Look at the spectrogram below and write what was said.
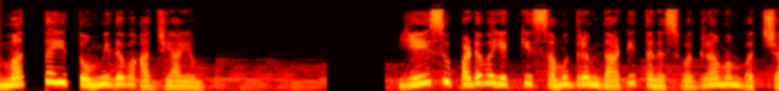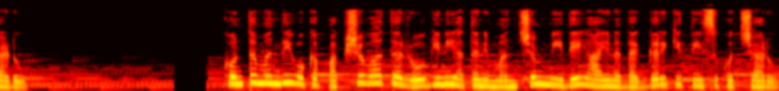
మత్తయి తొమ్మిదవ అధ్యాయం. యేసు పడవ ఎక్కి సముద్రం దాటి తన స్వగ్రామం వచ్చాడు. కొంతమంది ఒక పక్షవాత రోగిని అతని మంచం మీదే ఆయన దగ్గరికి తీసుకొచ్చారు.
